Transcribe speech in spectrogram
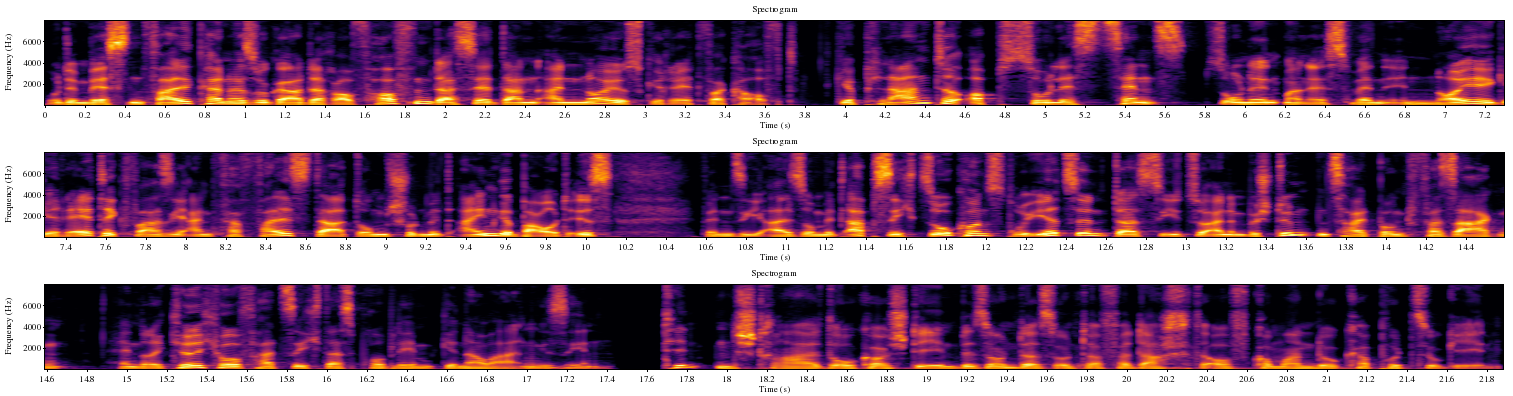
Und im besten Fall kann er sogar darauf hoffen, dass er dann ein neues Gerät verkauft. Geplante Obsoleszenz, so nennt man es, wenn in neue Geräte quasi ein Verfallsdatum schon mit eingebaut ist, wenn sie also mit Absicht so konstruiert sind, dass sie zu einem bestimmten Zeitpunkt versagen. Henrik Kirchhoff hat sich das Problem genauer angesehen. Tintenstrahldrucker stehen besonders unter Verdacht, auf Kommando kaputt zu gehen.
